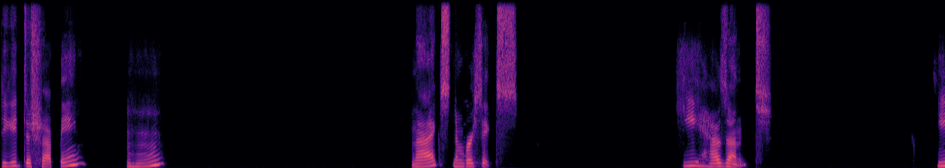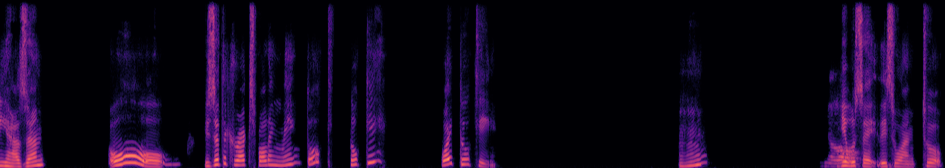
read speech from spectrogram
did the shopping? Mm-hmm. Next, number six. He hasn't. He hasn't. Oh, is that the correct spelling, Ming? Toki? Toki? Why Toki? Mm-hmm. No. You will say this one, took.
